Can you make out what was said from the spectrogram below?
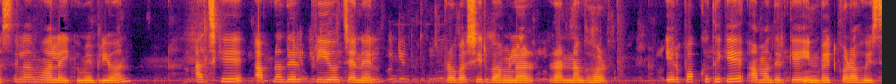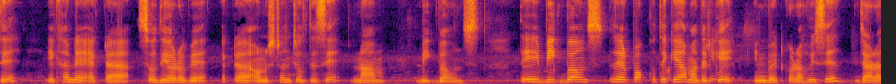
আসসালামু আলাইকুম এভরিওয়ান। আজকে আপনাদের প্রিয় চ্যানেল প্রবাসীর বাংলার রান্নাঘর। এর পক্ষ থেকে আমাদেরকে ইনভাইট করা হয়েছে। এখানে একটা সৌদি আরবে একটা অনুষ্ঠান চলতেছে, নাম বিগ বাউন্স তো এই বিগ বাউন্সের পক্ষ থেকে আমাদেরকে ইনভাইট করা হয়েছে। যারা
